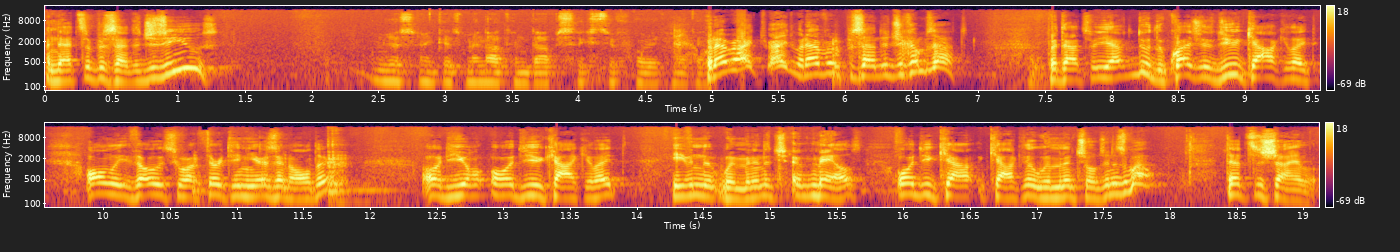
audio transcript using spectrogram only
and that's the percentages you use. I just think it may not end up 64. Whatever, right, right, whatever percentage it comes out. But that's what you have to do. The question is, do you calculate only those who are 13 years and older? Or do you, or do you calculate even the women and the ch- males, or do you cal- calculate women and children as well? That's the shiloh.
